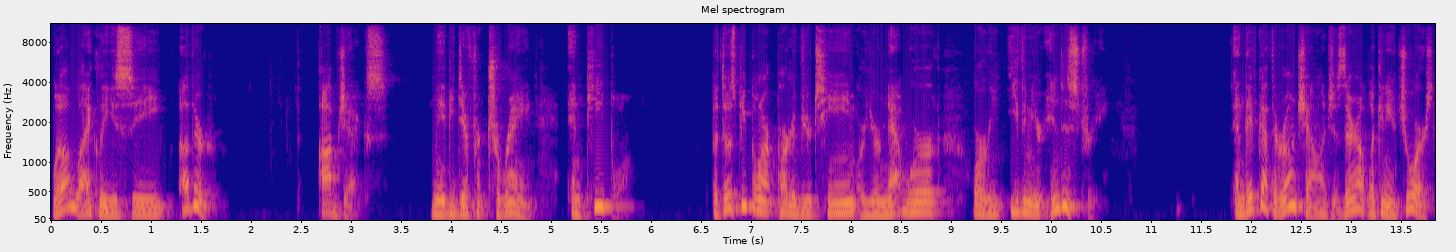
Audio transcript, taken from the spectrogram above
Well, likely you see other objects, maybe different terrain, and people. But those people aren't part of your team or your network or even your industry. And they've got their own challenges. They're not looking at yours.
